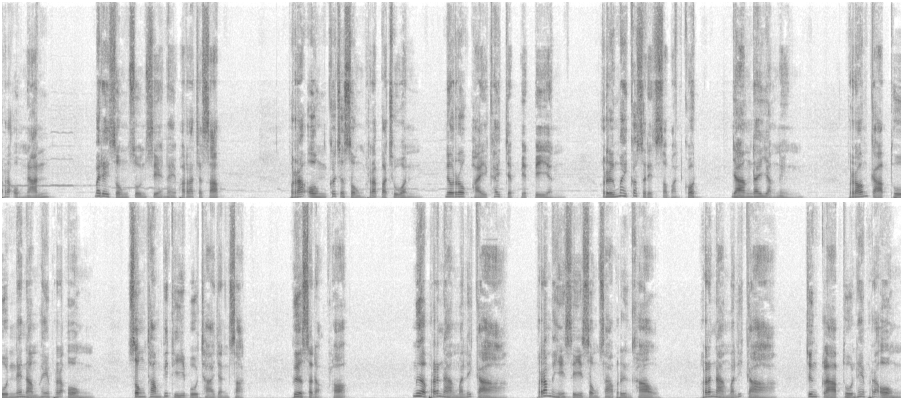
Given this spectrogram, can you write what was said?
พระองค์นั้นไม่ได้ทรงสูญเสียในพระราชทรัพย์ พระองค์ก็จะทรงพระประชวรในโรคภัยไข้เจ็บเปียดเปียน หรือไม่ก็เสด็จสวรรคตอย่างใดอย่างหนึ่ง พร้อมกราบทูลแนะนำให้พระองค์ ทรงทำพิธีบูชายันสัตว์ เพื่อสะเดาะเคราะห์ เมื่อพระนางมาริกา พระมเหสีทรงทราบเรื่องเข้า พระนางมาริกาจึงกราบทูลให้พระองค์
